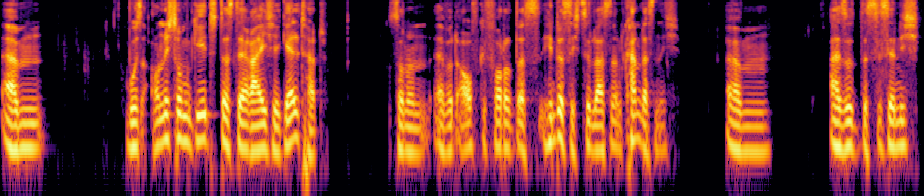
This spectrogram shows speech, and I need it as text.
ähm, wo es auch nicht darum geht, dass der Reiche Geld hat, sondern er wird aufgefordert, das hinter sich zu lassen und kann das nicht. Ähm, also das ist ja nicht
